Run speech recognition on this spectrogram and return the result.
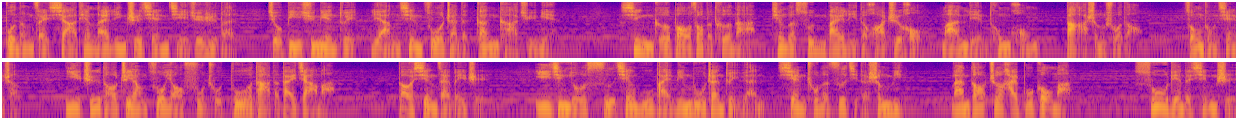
不能在夏天来临之前解决日本，就必须面对两线作战的尴尬局面。性格暴躁的特纳听了孙百里的话之后，满脸通红，大声说道：“总统先生，你知道这样做要付出多大的代价吗？到现在为止，已经有四千五百名陆战队员献出了自己的生命，难道这还不够吗？苏联的形势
